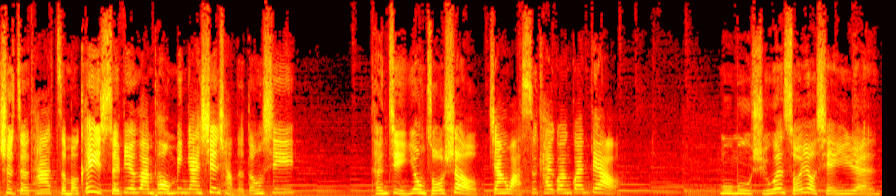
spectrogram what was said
斥责他怎么可以随便乱碰命案现场的东西。藤井用左手将瓦斯开关关掉。木木询问所有嫌疑人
